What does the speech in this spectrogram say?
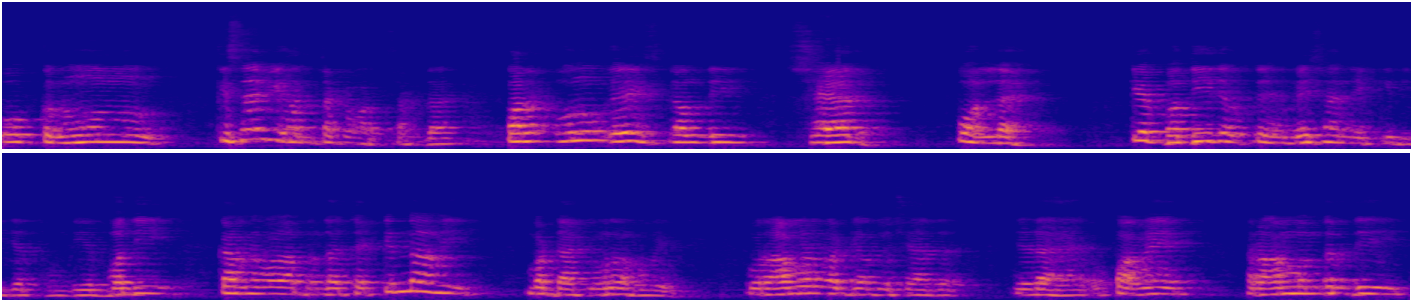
ਉਹ ਕਾਨੂੰਨ ਨੂੰ ਕਿਸੇ ਵੀ ਹੱਦ ਤੱਕ ਵਰਤ ਸਕਦਾ ਹੈ। ਪਰ ਉਹਨੂੰ ਇਹ ਇਸ ਗੱਲ ਦੀ ਸ਼ਾਇਦ ਭੁੱਲ ਹੈ ਕਿ ਬਦੀ ਦੇ ਉੱਤੇ ਹਮੇਸ਼ਾ ਨੇਕੀ ਦੀ ਜਿੱਤ ਹੁੰਦੀ ਹੈ। ਬਦੀ ਕਰਨ ਵਾਲਾ ਬੰਦਾ ਚਾਹੇ ਕਿੰਨਾ ਵੀ ਵੱਡਾ ਕਿਉਂ ਨਾ ਹੋਵੇ, ਉਹ ਰਾਵਣ ਵਰਗਿਆਂ ਤੋਂ ਸ਼ਾਇਦ ਜਿਹੜਾ ਹੈ, ਉਹ ਭਾਵੇਂ ਰਾਮ ਮੰਦਰ ਦੀ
